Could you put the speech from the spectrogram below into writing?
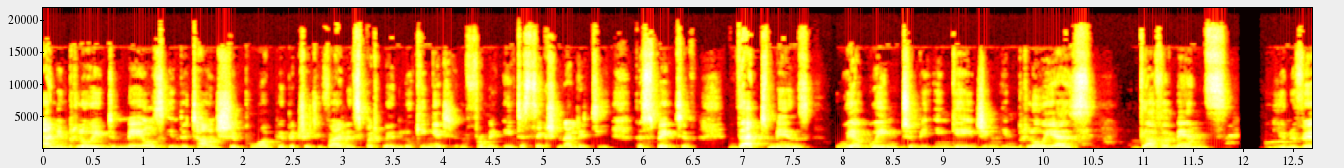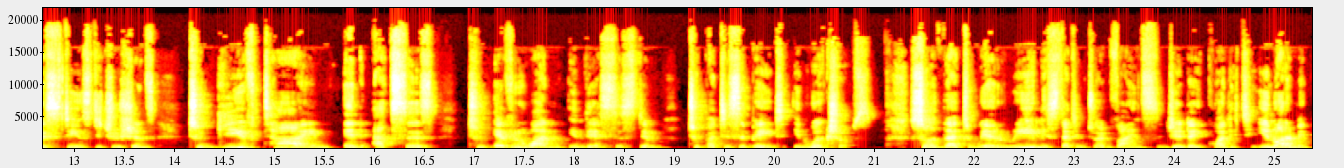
unemployed males in the township who are perpetrating violence, but we're looking at it from an intersectionality perspective. That means we are going to be engaging employers, governments, university institutions to give time and access to everyone in their system to participate in workshops so that we're really starting to advance gender equality. You know what I mean?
